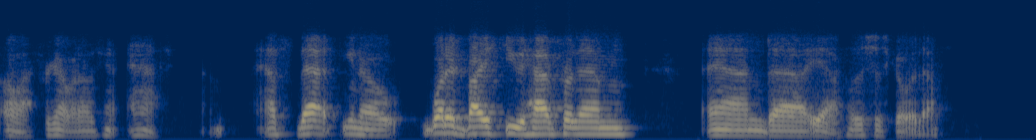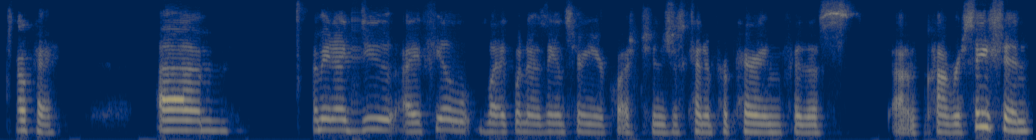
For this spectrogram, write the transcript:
oh, I forgot what I was going to ask. Ask that, you know, what advice do you have for them? And uh, yeah, let's just go with that. Okay. Um, I mean, I do, I feel like when I was answering your questions, just kind of preparing for this um, conversation,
